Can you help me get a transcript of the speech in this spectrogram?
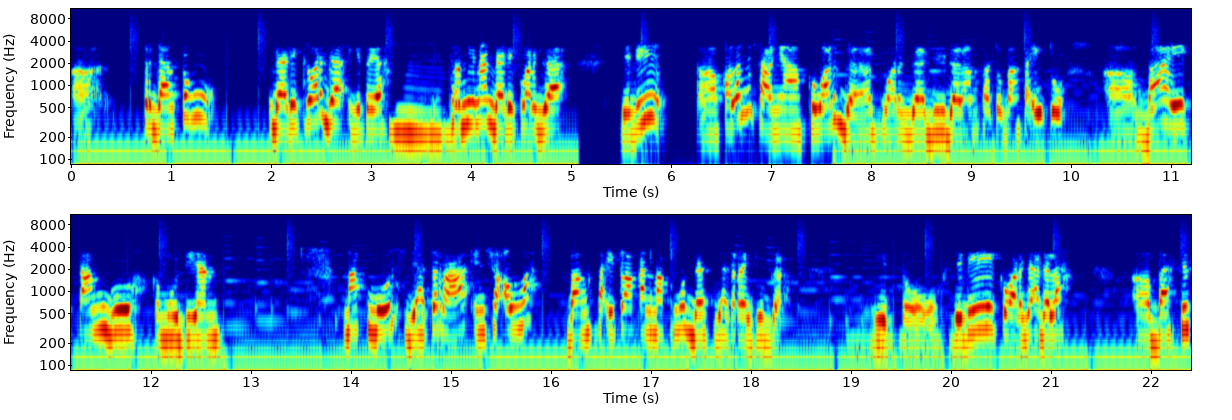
uh, tergantung dari keluarga gitu ya, hmm. cerminan dari keluarga. Jadi uh, kalau misalnya keluarga keluarga di dalam satu bangsa itu uh, baik, tangguh, kemudian makmur, sejahtera, insya Allah bangsa itu akan makmur dan sejahtera juga. Gitu. Jadi keluarga adalah uh, basis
